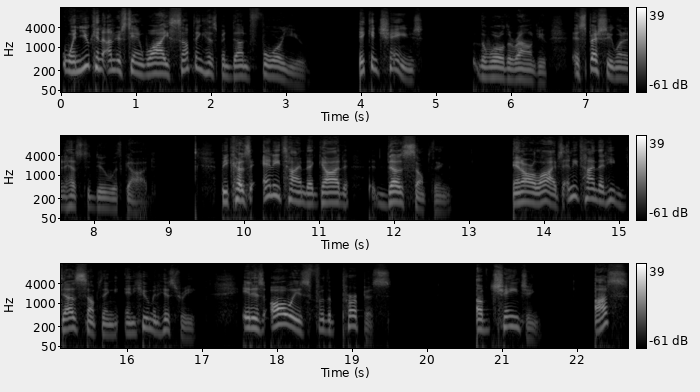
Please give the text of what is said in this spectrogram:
When you can understand why something has been done for you, it can change the world around you, especially when it has to do with God. Because anytime that God does something in our lives, anytime that He does something in human history, it is always for the purpose of changing us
